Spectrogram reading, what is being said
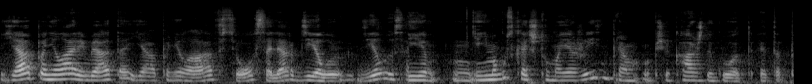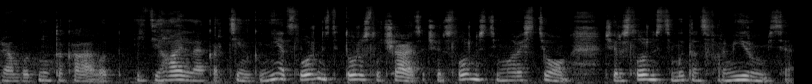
я поняла, ребята, я поняла, все, соляр делаю, делаю. И я не могу сказать, что моя жизнь прям вообще каждый год это прям вот, ну, такая вот идеальная картинка. Нет, сложности тоже случаются. Через сложности мы растем, через сложности мы трансформируемся.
